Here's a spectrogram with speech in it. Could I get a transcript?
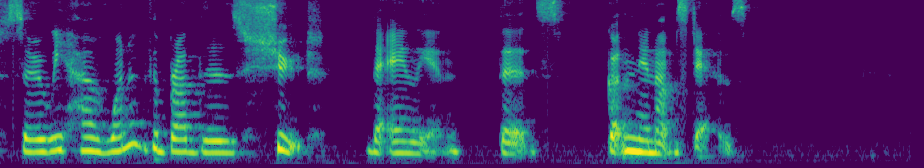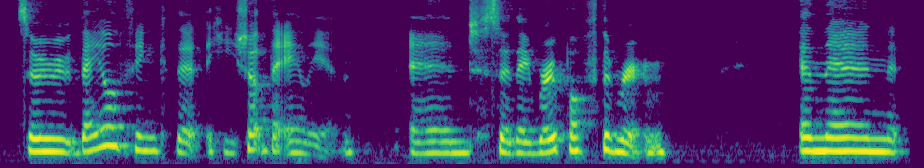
so we have one of the brothers shoot the alien that's gotten in upstairs. So they all think that he shot the alien, and so they rope off the room. And then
